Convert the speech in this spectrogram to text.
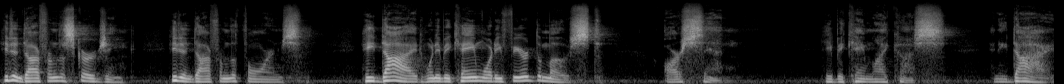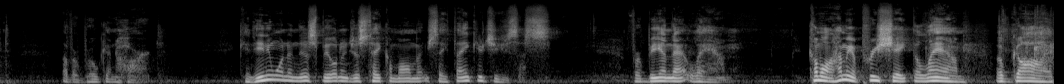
he didn't die from the scourging, he didn't die from the thorns. He died when he became what he feared the most our sin. He became like us, and he died of a broken heart. Can anyone in this building just take a moment and say, Thank you, Jesus, for being that lamb? Come on, how many appreciate the Lamb of God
